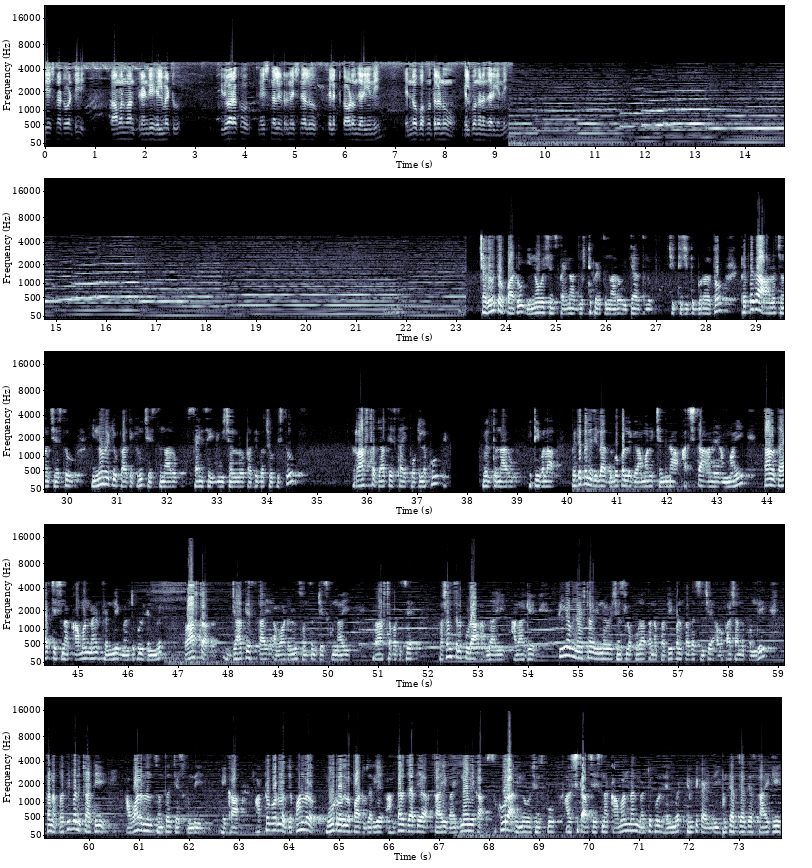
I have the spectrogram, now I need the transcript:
చేసినటువంటి common man friendly helmet ఇదివరకు national international select కావడం జరిగింది. ఎన్నో బహుమతులను గెలుపొందడం జరిగింది. చదువుతో పాటు ఇన్నోవేషన్స్ పైన దృష్టి పెడుతున్నారు విద్యార్థులు. చిట్టి చిట్టి బుర్రలతో పెద్దగా ఆలోచన చేస్తూ ఇన్నోవేటివ్ ప్రాజెక్టులు చేస్తున్నారు. సైన్స్ ఎగ్జిబిషన్లో ప్రతిభ చూపిస్తూ రాష్ట్ర జాతీయ స్థాయి పోటీలకు వెళ్తున్నారు. ఇటీవల పెద్దపల్లి జిల్లా దుబ్బపల్లి గ్రామానికి చెందిన అర్చిత అనే అమ్మాయి తాను తయారు చేసిన common man friendly multiple helmet రాష్ట్ర జాతీయ స్థాయి అవార్డులను సొంతం చేసుకున్నాయి. రాష్ట్రపతి ప్రశంసలు కూడా అందాయి. అలాగే పిఎం నేషనల్ ఇన్నోవేషన్స్లో కూడా తన ప్రతిభను ప్రదర్శించే అవకాశాన్ని పొంది తన ప్రతిభను చాటి అవార్డులను సొంతం చేసుకుంది. ఇక అక్టోబర్లో జపాన్లో మూడు రోజుల పాటు జరిగే అంతర్జాతీయ స్థాయి వైజ్ఞానిక సుకూర ఇన్నోవేషన్స్కు హర్షిత చేసిన కామన్ మ్యాన్ మల్టిపుల్ హెల్మెట్ ఎంపికైంది. అంతర్జాతీయ స్థాయికి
